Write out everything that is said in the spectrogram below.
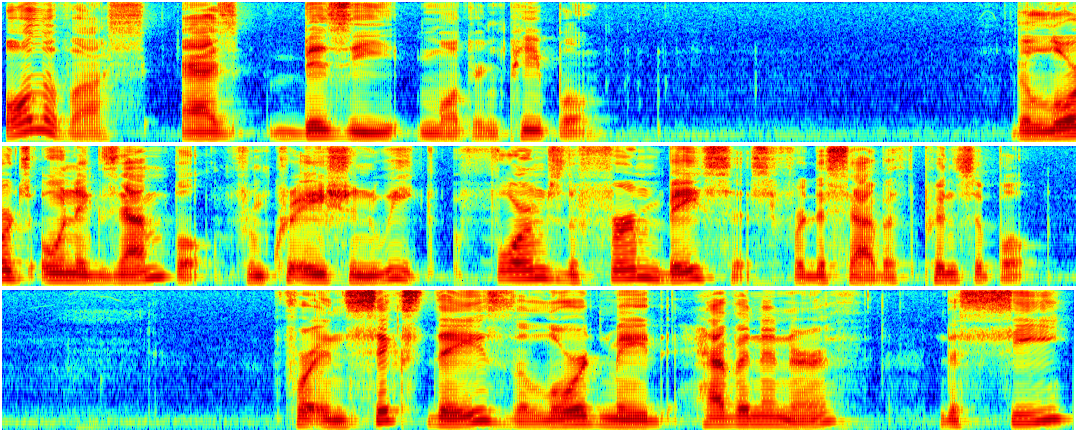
all of us as busy modern people. The Lord's own example from Creation Week forms the firm basis for the Sabbath principle. For in six days the Lord made heaven and earth, the sea,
